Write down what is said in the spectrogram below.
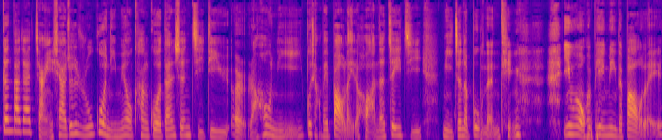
跟大家讲一下，就是如果你没有看过《单身即地狱二》，然后你不想被爆雷的话，那这一集你真的不能听，因为我会拼命的爆雷。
